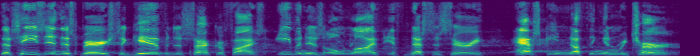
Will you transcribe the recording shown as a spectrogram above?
that he's in this marriage to give and to sacrifice even his own life if necessary, asking nothing in return.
